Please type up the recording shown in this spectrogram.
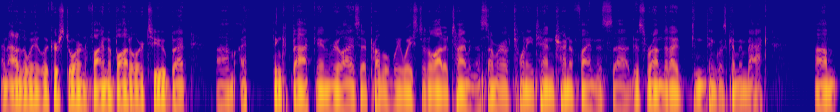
an out of the way liquor store and find a bottle or two, but um, I think back and realize I probably wasted a lot of time in the summer of 2010 trying to find this uh, this rum that I didn't think was coming back. Um,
